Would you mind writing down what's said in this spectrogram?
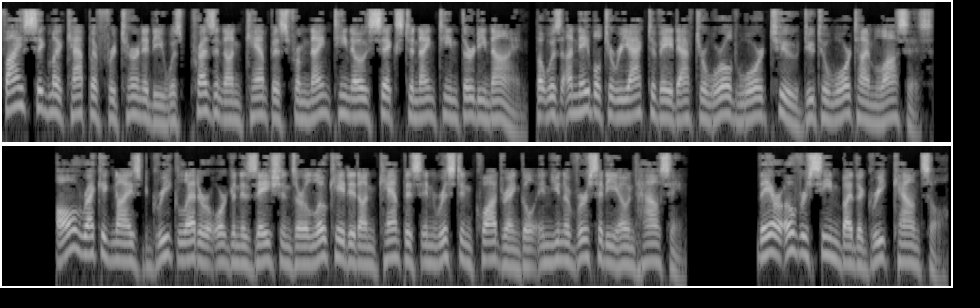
Phi Sigma Kappa fraternity was present on campus from 1906 to 1939, but was unable to reactivate after World War II due to wartime losses. All recognized Greek letter organizations are located on campus in Wriston Quadrangle in university-owned housing. They are overseen by the Greek Council.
